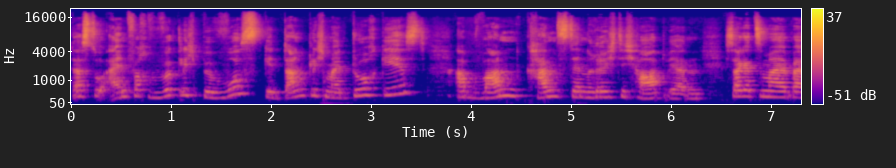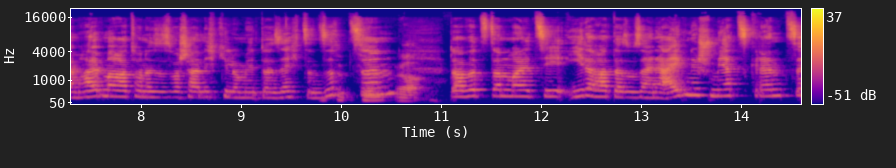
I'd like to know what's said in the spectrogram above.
dass du einfach wirklich bewusst gedanklich mal durchgehst, ab wann kann es denn richtig hart werden. Ich sage jetzt mal, beim Halbmarathon ist es wahrscheinlich Kilometer 16, 17. 17 ja. Da wird es dann mal zäh. Jeder hat da so seine eigene Schmerzgrenze.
